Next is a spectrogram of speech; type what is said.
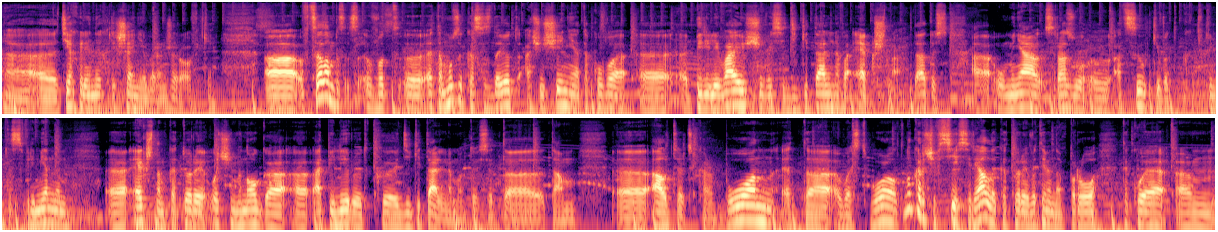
э, тех или иных решений в аранжировке. Э, в целом, вот э, эта музыка создает ощущение такого переливающегося дигитального экшена, да, то есть у меня сразу отсылки вот к каким-то современным Э, экшеном, которые очень много э, апеллируют к дигитальному. То есть это там э, Altered Carbon, это Westworld. Ну, короче, все сериалы, которые вот именно про такое эм,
